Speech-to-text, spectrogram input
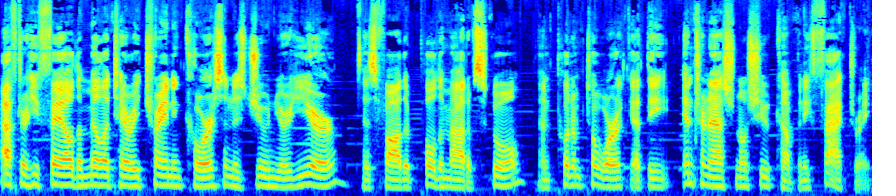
After he failed a military training course in his junior year, his father pulled him out of school and put him to work at the International Shoe Company factory.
